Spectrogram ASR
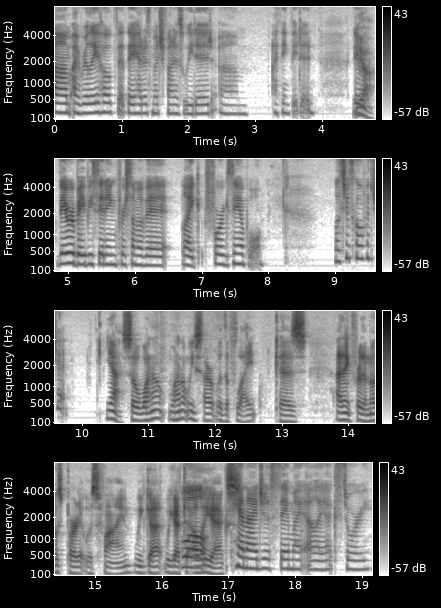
Um, I really hope that they had as much fun as we did. Um, I think they did. They, Yeah. They were babysitting for some of it. Like, for example, let's just go over the trip. Yeah, so why don't why don't we start with the flight because I think for the most part it was fine. We got we got Well, to LAX. Can I just say my LAX story?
